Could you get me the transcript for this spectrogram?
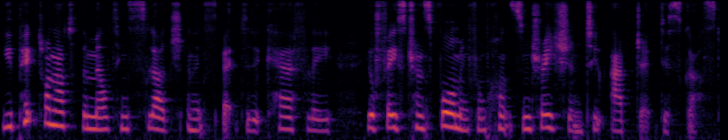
You picked one out of the melting sludge and inspected it carefully, your face transforming from concentration to abject disgust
